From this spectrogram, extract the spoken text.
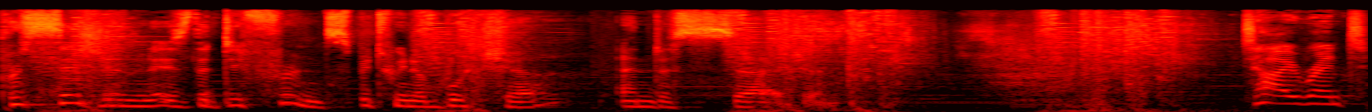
Precision is the difference between a butcher and a surgeon. Tyrant!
